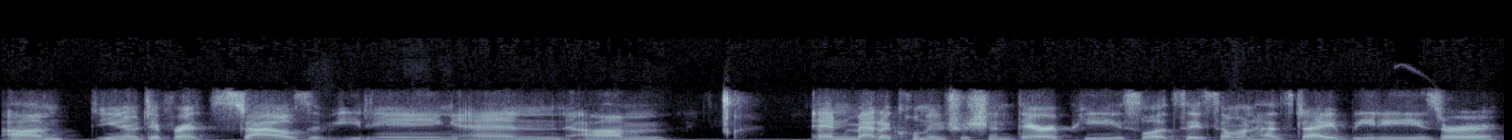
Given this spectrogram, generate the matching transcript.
um, you know different styles of eating and um, and medical nutrition therapy. So let's say someone has diabetes or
